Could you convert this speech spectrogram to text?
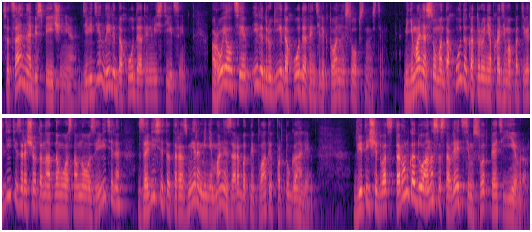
социальное обеспечение, дивиденды или доходы от инвестиций, роялти или другие доходы от интеллектуальной собственности. Минимальная сумма дохода, которую необходимо подтвердить из расчета на одного основного заявителя, зависит от размера минимальной заработной платы в Португалии. В 2022 году она составляет 705 евро.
